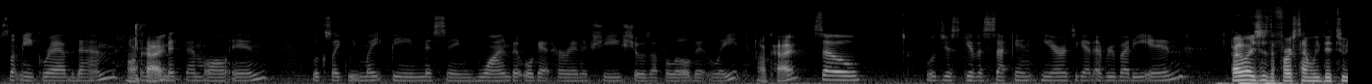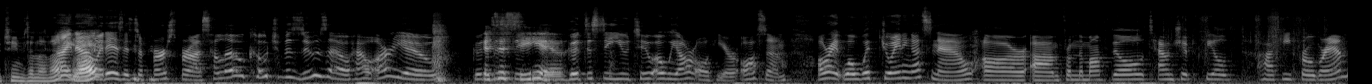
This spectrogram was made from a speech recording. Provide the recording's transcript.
So let me grab them Okay. and admit them all in. Looks like we might be missing one, but we'll get her in if she shows up a little bit late. Okay. So we'll just give a second here to get everybody in. By the way, this is the first time we did two teams in a night. I know right? it is. It's a first for us. Hello, Coach Vizzuzo. How are you? Good, Good to see you. Good to see you too. Oh, we are all here. Awesome. All right. Well, with joining us now are um, from the Montville Township Field Hockey Program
